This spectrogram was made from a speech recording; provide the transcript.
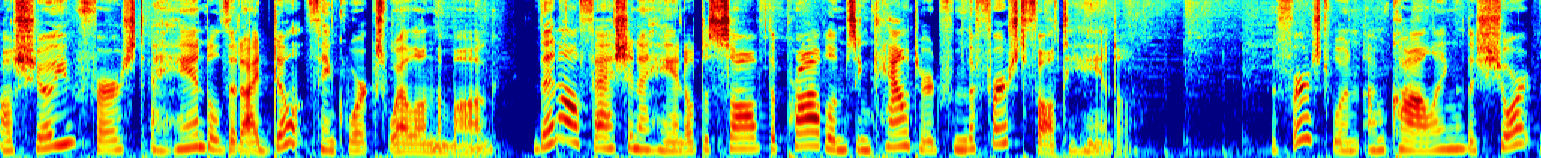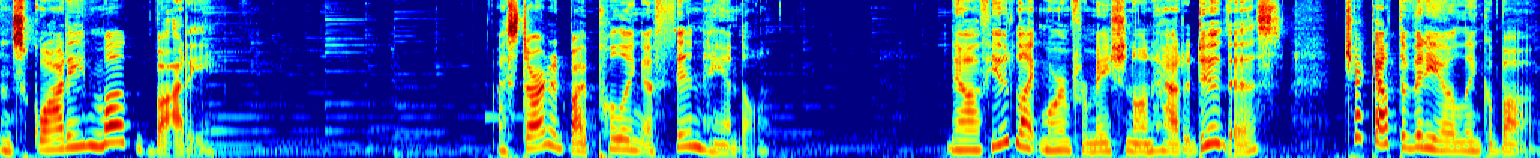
I'll show you first a handle that I don't think works well on the mug, then I'll fashion a handle to solve the problems encountered from the first faulty handle. The first one I'm calling the short and squatty mug body. I started by pulling a thin handle. Now if you'd like more information on how to do this, check out the video link above.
